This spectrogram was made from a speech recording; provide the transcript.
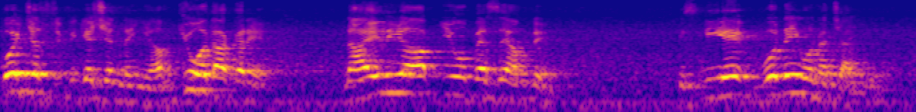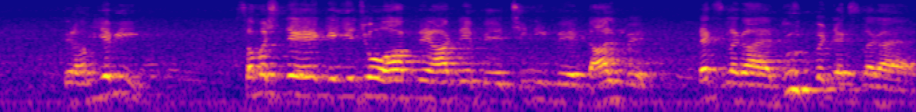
کوئی جسٹیفیکیشن نہیں ہے۔ ہم کیوں ادا کریں؟ نہ آپ کی ہوں پیسے ہم دیں؟ اس لیے وہ نہیں ہونا چاہیے۔ پھر ہم یہ بھی سمجھتے ہیں کہ یہ جو آپ نے آٹے پہ، چینی پہ، دال پہ ٹیکس لگایا ہے، دودھ پہ ٹیکس لگایا ہے،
